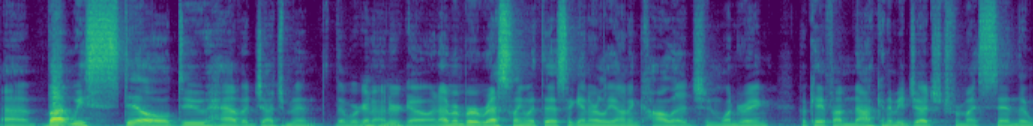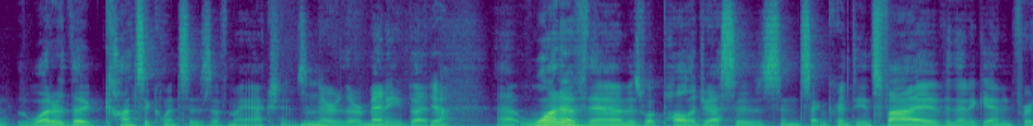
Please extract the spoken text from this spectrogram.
Uh, but we still do have a judgment that we're going to mm-hmm. undergo. And I remember wrestling with this again early on in college and wondering, okay, if I'm not going to be judged for my sin, then what are the consequences of my actions? And mm. there, there are many, but yeah. Uh, one of them is what Paul addresses in 2 Corinthians 5, and then again in 1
